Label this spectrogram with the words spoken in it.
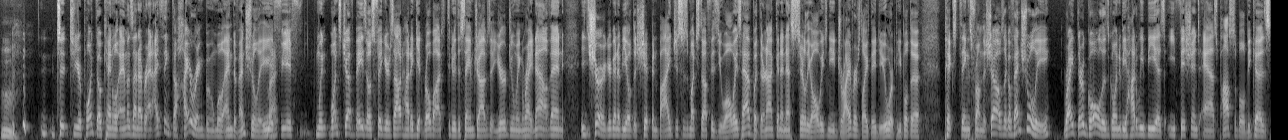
Hmm. to to your point though, Ken, will Amazon ever? And I think the hiring boom will end eventually. Right. If if when once Jeff Bezos figures out how to get robots to do the same jobs that you're doing right now, then sure you're going to be able to ship and buy just as much stuff as you always have. But they're not going to necessarily always need drivers like they do, or people to pick things from the shelves. Like eventually. Right, their goal is going to be how do we be as efficient as possible because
